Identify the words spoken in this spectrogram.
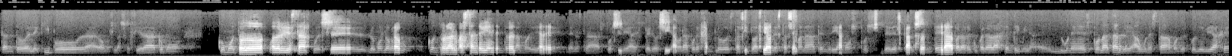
tanto el equipo, la, vamos, la sociedad como, como todos jugadores y staff, pues eh, lo hemos logrado controlar bastante bien dentro de la de, de, nuestras posibilidades. Pero sí, ahora, por ejemplo, esta situación, esta semana tendríamos pues de descanso entera para recuperar a la gente y mira, el lunes por la tarde aún estábamos después del viaje,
